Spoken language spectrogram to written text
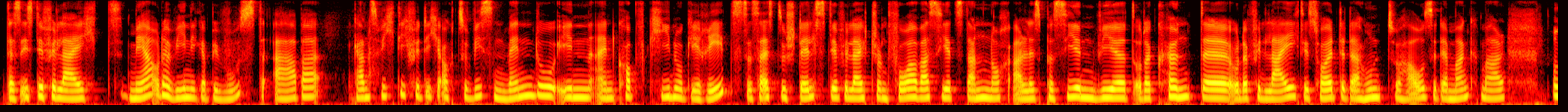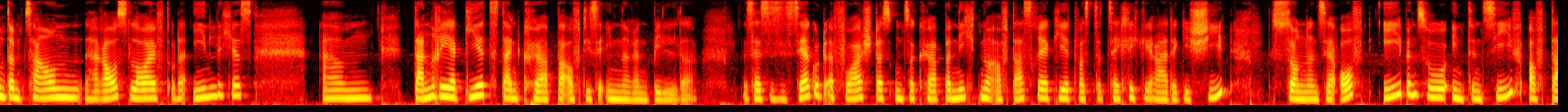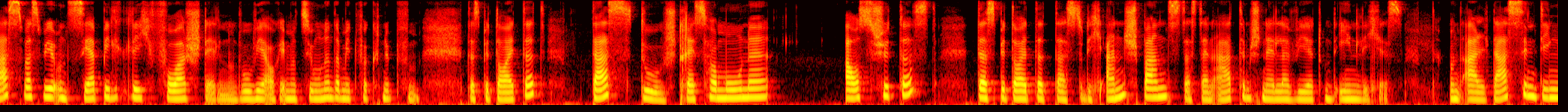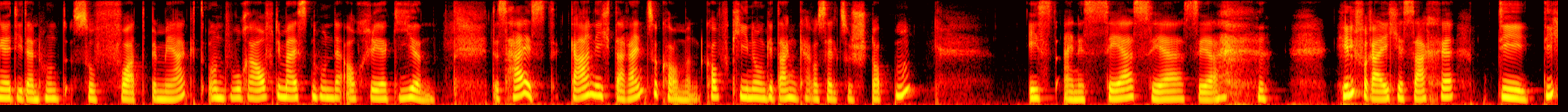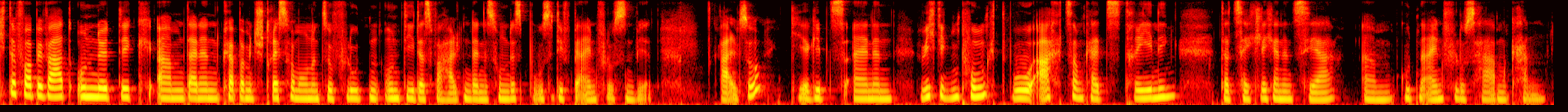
das ist dir vielleicht mehr oder weniger bewusst, aber ganz wichtig für dich auch zu wissen, wenn du in ein Kopfkino gerätst, das heißt, du stellst dir vielleicht schon vor, was jetzt dann noch alles passieren wird oder könnte oder vielleicht ist heute der Hund zu Hause, der manchmal unterm Zaun herausläuft oder ähnliches, ähm, dann reagiert dein Körper auf diese inneren Bilder. Das heißt, es ist sehr gut erforscht, dass unser Körper nicht nur auf das reagiert, was tatsächlich gerade geschieht, sondern sehr oft ebenso intensiv auf das, was wir uns sehr bildlich vorstellen und wo wir auch Emotionen damit verknüpfen. Das bedeutet, dass du Stresshormone ausschütterst, das bedeutet, dass du dich anspannst, dass dein Atem schneller wird und ähnliches. Und all das sind Dinge, die dein Hund sofort bemerkt und worauf die meisten Hunde auch reagieren. Das heißt, gar nicht da reinzukommen, Kopfkino und Gedankenkarussell zu stoppen, ist eine sehr, sehr, sehr hilfreiche Sache, die dich davor bewahrt, unnötig ähm, deinen Körper mit Stresshormonen zu fluten und die das Verhalten deines Hundes positiv beeinflussen wird. Also, hier gibt es einen wichtigen Punkt, wo Achtsamkeitstraining tatsächlich einen sehr ähm, guten Einfluss haben kann.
